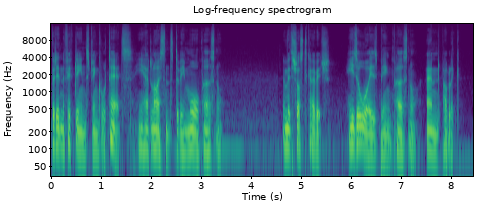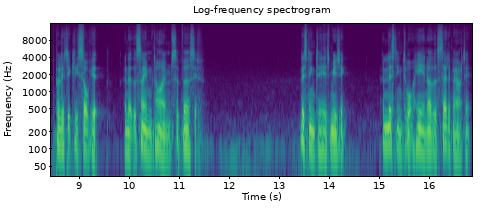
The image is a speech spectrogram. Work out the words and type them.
But in the 15 string quartets, he had license to be more personal. And with Shostakovich, he's always being personal and public, politically Soviet, and at the same time subversive. Listening to his music, and listening to what he and others said about it,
